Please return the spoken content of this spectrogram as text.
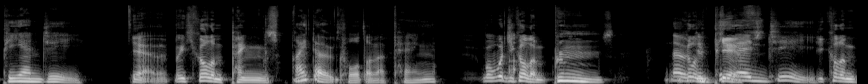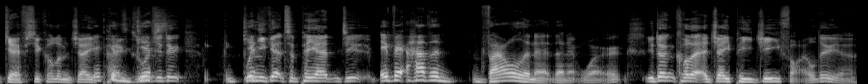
PNG. yeah. We call them pings. I don't call them a ping. Well, what do you call them? Pings. No, you call the them GIFs. PNG. You call them gifs. You call them JPEGs. what do you do GIFs- when you get to PN? Do you, If it has a vowel in it, then it works. you don't call it a JPG file, do you?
